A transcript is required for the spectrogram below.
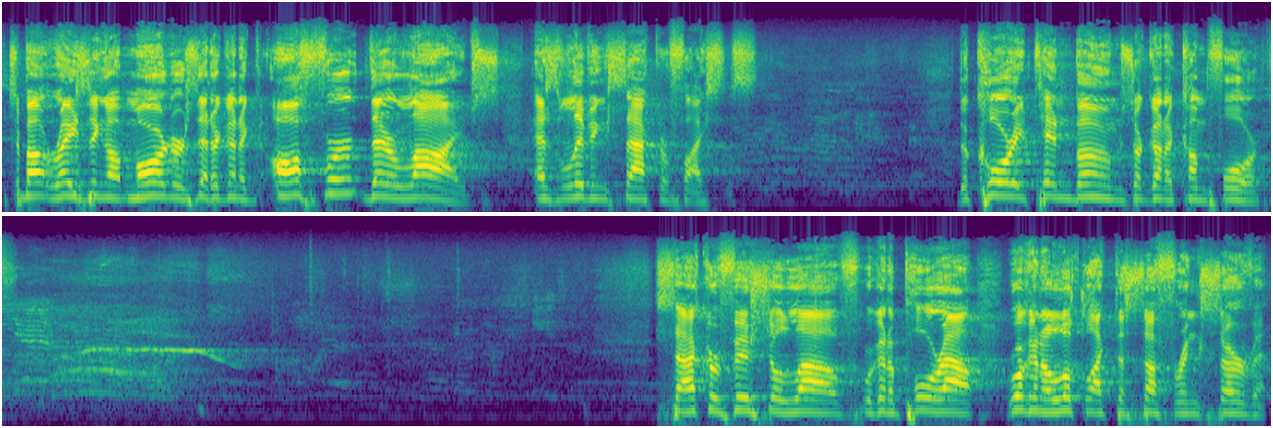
It's about raising up martyrs that are going to offer their lives as living sacrifices. The Corrie ten Booms are going to come forth. Sacrificial love. We're going to pour out. We're going to look like the suffering servant.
